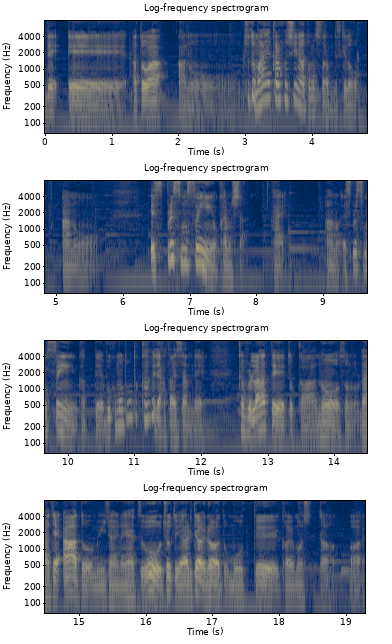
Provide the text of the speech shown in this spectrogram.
で、えー、あとは、あのー、ちょっと前から欲しいなと思ってたんですけど、あのー、エスプレッソモスインを買いました。はい。あの、エスプレッソも1000円買って、僕もともとカフェで働いてたんで、カフェラテとかの、その、ラテアートみたいなやつをちょっとやりたいなと思って買いました。はい。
